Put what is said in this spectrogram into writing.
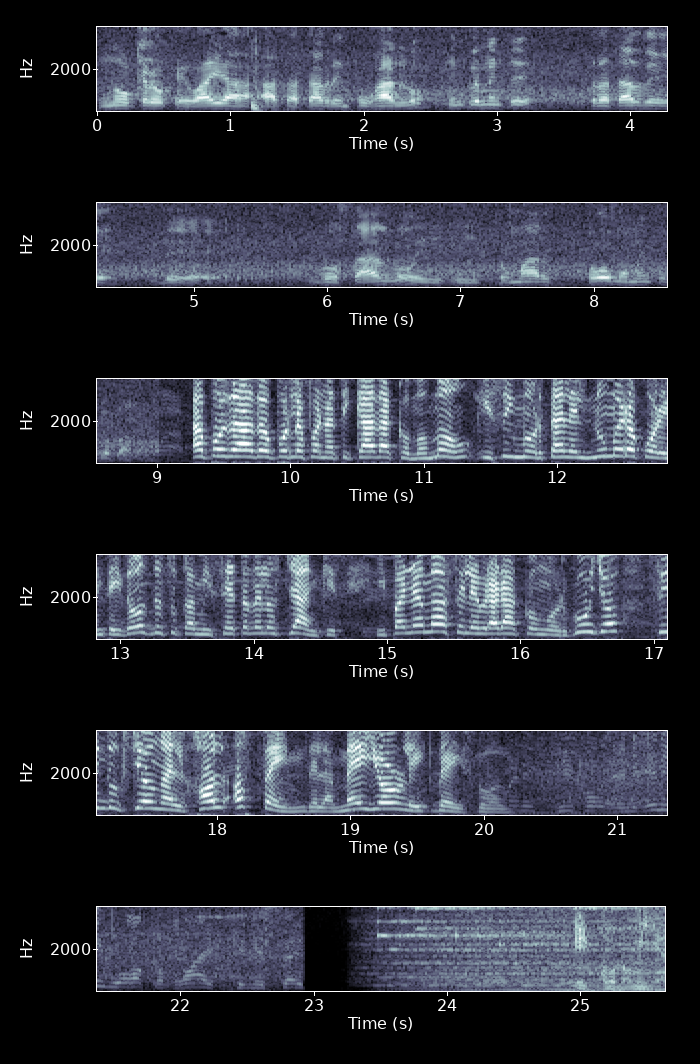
no creo que vaya a tratar de empujarlo, simplemente tratar de, gozarlo y, y tomar todo momento que pase. Apodado por la fanaticada como Moe, hizo inmortal el número 42 de su camiseta de los Yankees y Panamá celebrará con orgullo su inducción al Hall of Fame de la Major League Baseball. Economía.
